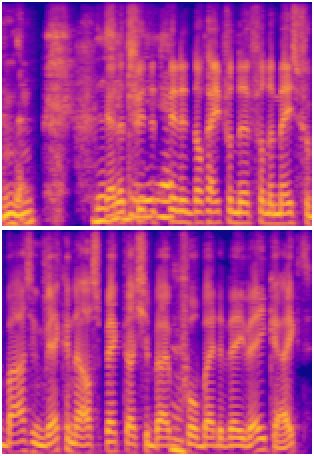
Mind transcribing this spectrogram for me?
Mm dus ja, dat vind, ik vind ik nog een van de, van de meest verbazingwekkende aspecten als je bij, bijvoorbeeld bij de WW kijkt.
